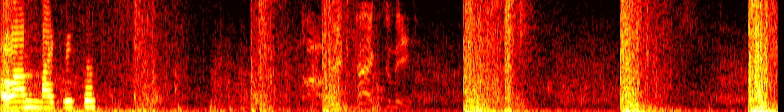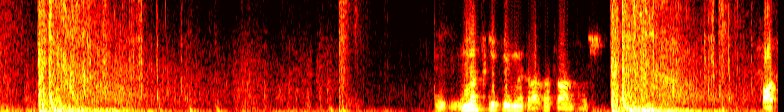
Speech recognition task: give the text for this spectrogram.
Oh, I'm my Reese's. Schiet hier met rocketlaunchers. Wat?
